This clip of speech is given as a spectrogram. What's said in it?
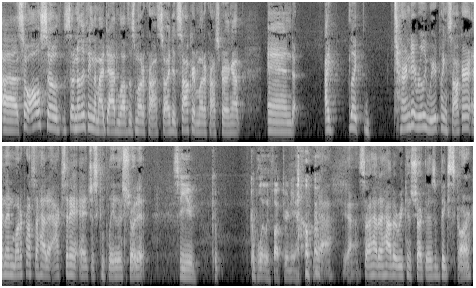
Uh, so also, so another thing that my dad loved was motocross. So I did soccer and motocross growing up, and I like turned it really weird playing soccer, and then motocross I had an accident and it just completely destroyed it. So you completely fucked your knee out. Yeah, yeah. So I had to have it reconstructed. It was a big scar.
